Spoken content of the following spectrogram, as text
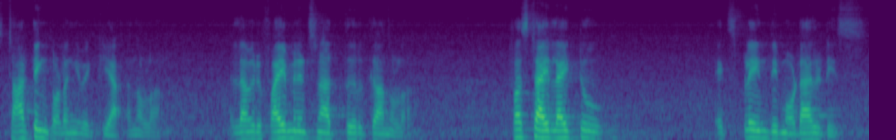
സ്റ്റാർട്ടിങ് തുടങ്ങി വെക്കുക എന്നുള്ളതാണ്. എല്ലാം ഒരു ഫൈവ് മിനിറ്റ്സിനകത്ത് തീർക്കുക എന്നുള്ളതാണ്. First I like to explain the modalities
